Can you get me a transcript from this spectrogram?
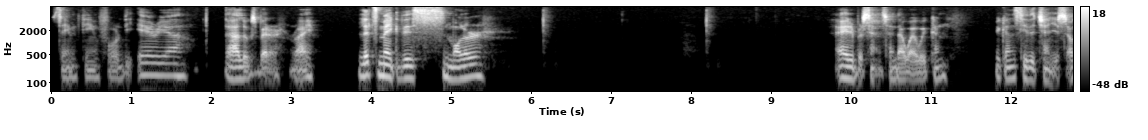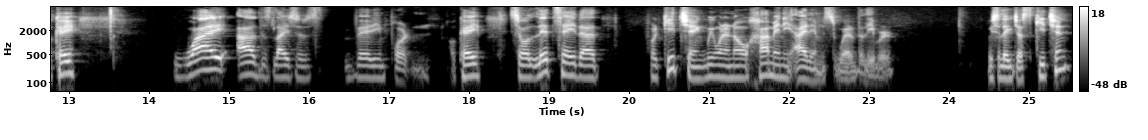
Same thing for the area. That looks better, right? Let's make this smaller. 80% so that way we can we can see the changes okay why are the slicers very important okay so let's say that for kitchen we want to know how many items were delivered we select just kitchen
